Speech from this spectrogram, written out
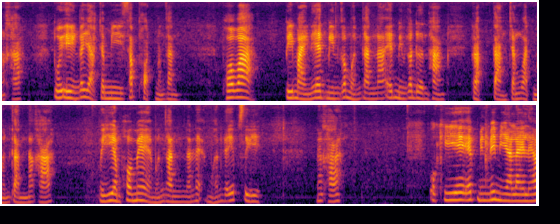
นะคะ ตัวเองก็อยากจะมีซัพพอร์ตเหมือนกัน เพราะว่าปีใหม่นี้แอดมินก็เหมือนกันนะแอดมินก็เดินทางกลับต่างจังหวัดเหมือนกันนะคะ ไปเยี่ยมพ่อแม่เหมือนกันนั่นแหละเหมือนกับเอฟซีนะคะ โอเคเอฟมินไม่มีอะไรแล้ว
